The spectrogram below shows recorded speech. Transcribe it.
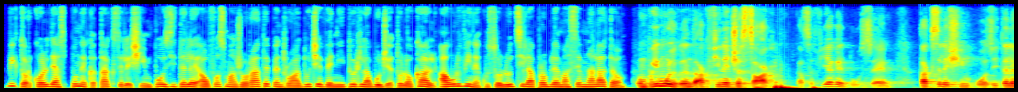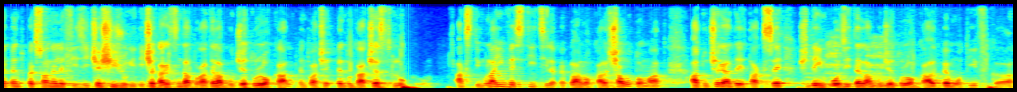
Victor Coldea spune că taxele și impozitele au fost majorate pentru a aduce venituri la bugetul local. Aur vine cu soluții la problema semnalată. În primul rând, ar fi necesar ca să fie reduse taxele și impozitele pentru persoanele fizice și juridice care sunt datorate la bugetul local, pentru, ace- pentru că acest lucru ar stimula investițiile pe plan local și automat aducerea de taxe și de impozite la bugetul local pe motiv că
